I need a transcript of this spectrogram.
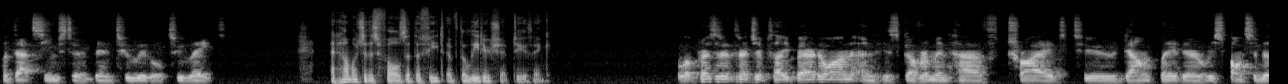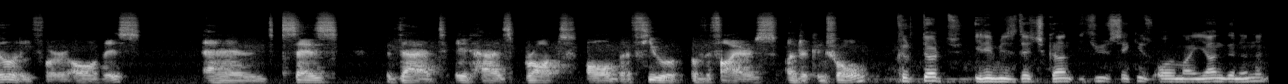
but that seems to have been too little too late. And how much of this falls at the feet of the leadership, do you think? Well, President Recep Tayyip Erdogan and his government have tried to downplay their responsibility for all of this and says that it has brought all but a few of the fires under control. 44 ilimizde çıkan 208 orman yangınının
